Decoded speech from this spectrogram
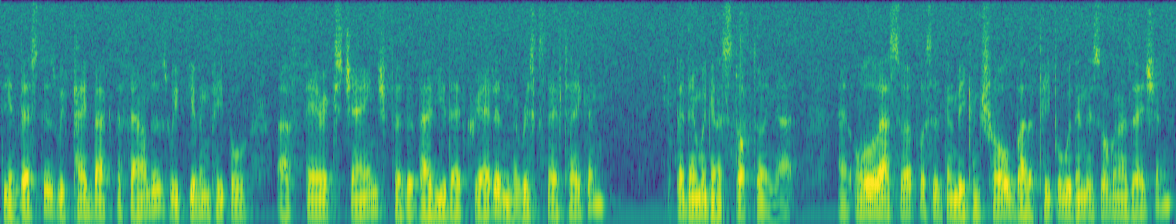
the investors, we've paid back the founders, we've given people a fair exchange for the value they've created and the risks they've taken, but then we're going to stop doing that. And all of our surplus is going to be controlled by the people within this organisation,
